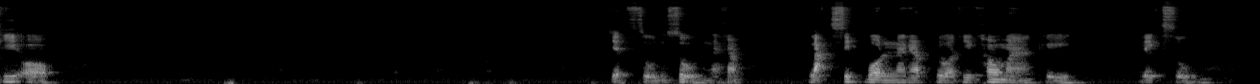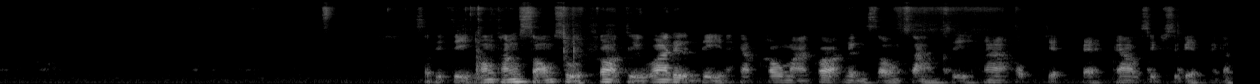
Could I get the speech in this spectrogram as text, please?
ที่ออก700นะครับ หลัก10บนนะครับ ตัวที่เข้ามาคือเลข0ส ถิติของทั้ง 2 สูตรก็ถือว่าเดินดีนะครับ เข้ามาก็ 1 2 3 4 5 6 7 8 9 10 11 นะครับ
